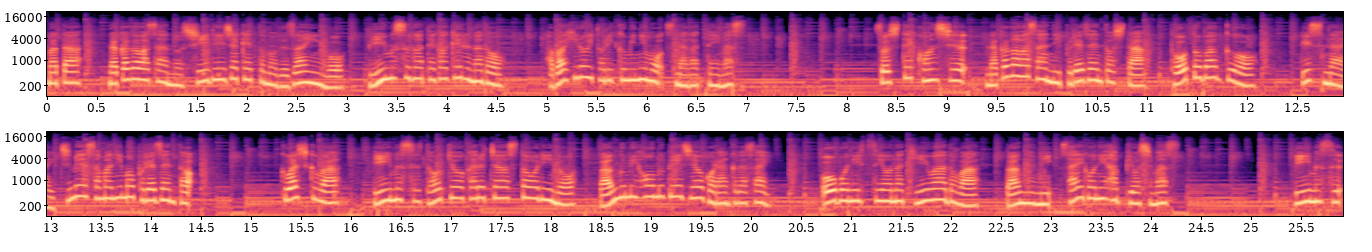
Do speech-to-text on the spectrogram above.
また中川さんの CD ジャケットのデザインをビームスが手掛けるなど幅広い取り組みにもつながっています。そして今週中川さんにプレゼントしたトートバッグをリスナー1名様にもプレゼント。詳しくはビームス東京カルチャーストーリーの番組ホームページをご覧ください応募に必要なキーワードは番組最後に発表しますビームス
